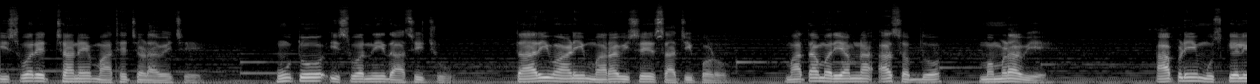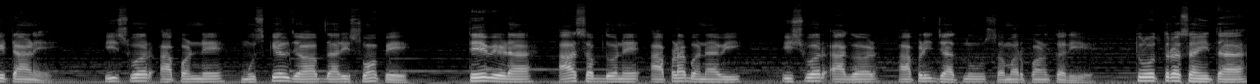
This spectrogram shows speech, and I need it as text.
ઈશ્વરેચ્છાને માથે ચડાવે છે. હું તો ઈશ્વરની દાસી છું. તારી વાણી મારા વિશે સાચી પડો. માતા મરિયમના આ શબ્દો મમળાવીએ આપણી મુશ્કેલી ટાણે ઈશ્વર આપણને મુશ્કેલ જવાબદારી સોંપે, તે વેળા આ શબ્દોને આપણા બનાવી ઈશ્વર આગળ આપણી જાતનું સમર્પણ કરીએ. સ્ત્રોત્ર સંહિતા,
